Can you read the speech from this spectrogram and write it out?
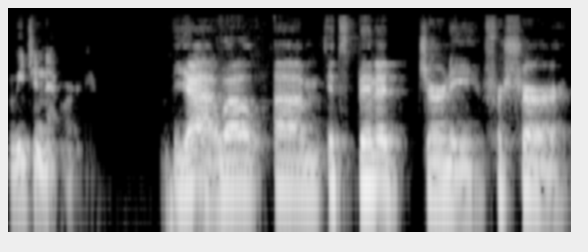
Regen Network? Yeah, well, um, it's been a journey for sure.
